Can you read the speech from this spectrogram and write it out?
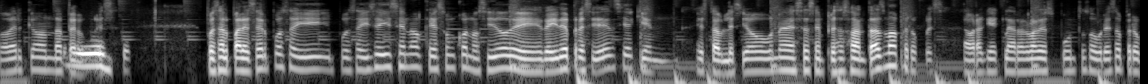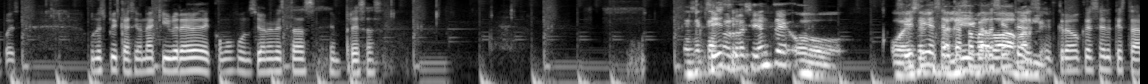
a ver qué onda, pero pues pues al parecer pues ahí pues ahí se dice no que es un conocido de, de ahí de presidencia quien estableció una de esas empresas fantasma pero pues habrá que aclarar varios puntos sobre eso pero pues una explicación aquí breve de cómo funcionan estas empresas ¿Ese caso es reciente o, o sí, sí, es el caso más reciente. Creo que es el que está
